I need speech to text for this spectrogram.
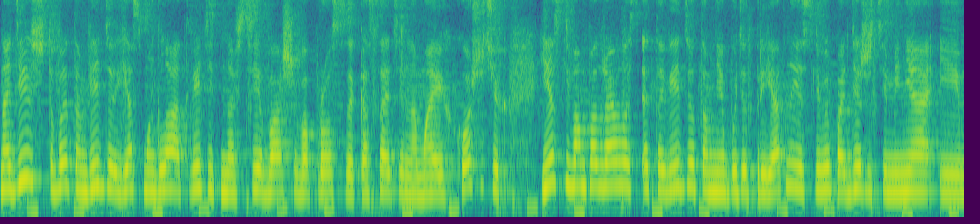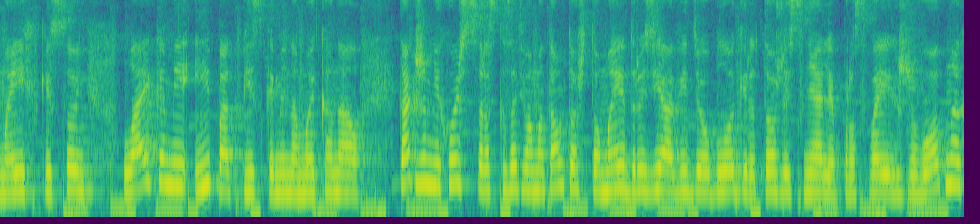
Надеюсь, что в этом видео я смогла ответить на все ваши вопросы касательно моих кошечек. Если вам понравилось это видео, то мне будет приятно, если вы поддержите меня и моих кисонь лайками и подписками на мой канал. Также мне хочется рассказать вам о том, то, что мои друзья-видеоблогеры тоже сняли про своих животных,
